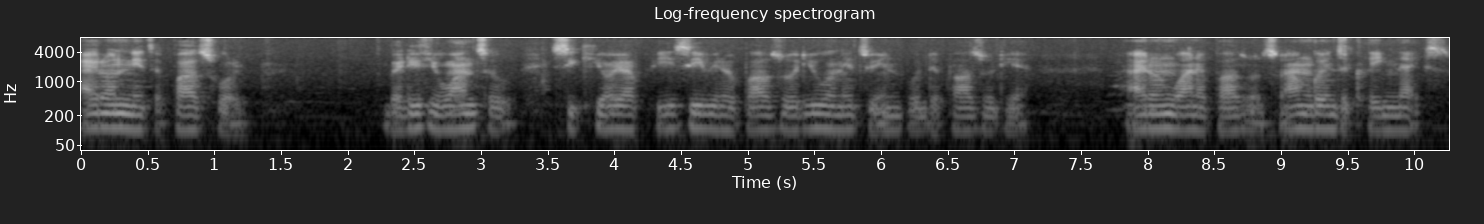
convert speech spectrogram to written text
I don't need a password. But if you want to secure your PC with a password you will need to input the password here. I don't want a password so I'm going to click next.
